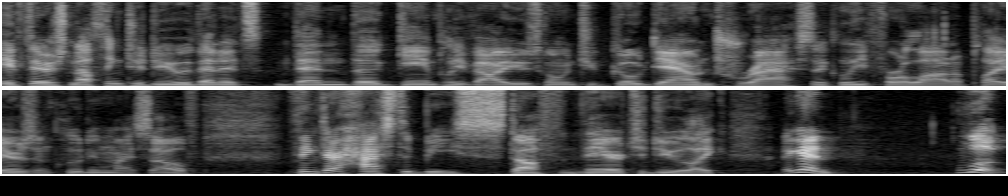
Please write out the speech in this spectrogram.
if there's nothing to do, then it's then the gameplay value is going to go down drastically for a lot of players, including myself. I think there has to be stuff there to do. Like again, look,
